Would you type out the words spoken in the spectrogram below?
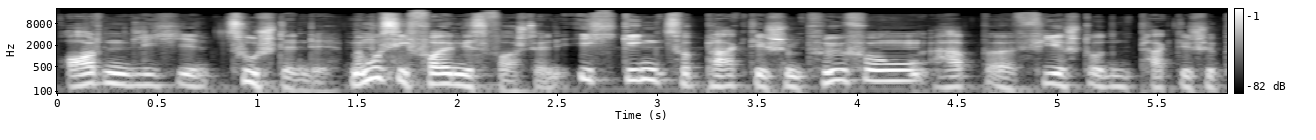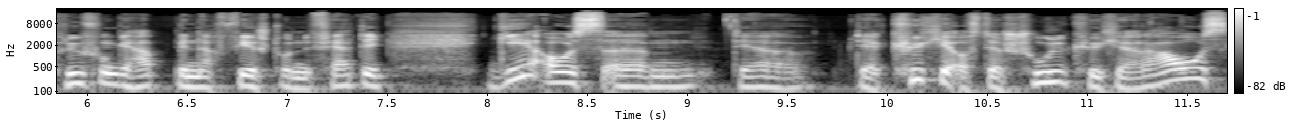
ordentliche Zustände. Man muss sich Folgendes vorstellen. Ich ging zur praktischen Prüfung, habe äh, vier Stunden praktische Prüfung gehabt, bin nach vier Stunden fertig, gehe aus ähm, der der Küche, aus der Schulküche raus,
